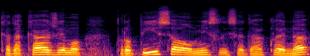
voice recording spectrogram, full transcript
kada kažemo propisao, misli se dakle na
